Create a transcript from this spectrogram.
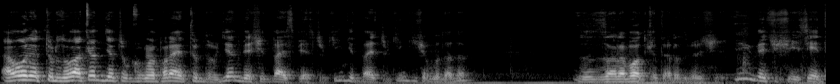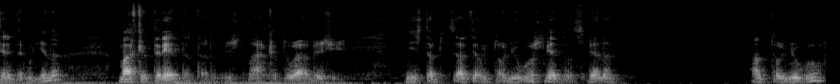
А он е трудовакът, дето ако направи трудов ден, беше 25 стотинки, 20 стотинки ще му дадат за заработката, разбираш. И вече 63-та година махат рентата, разбираш. Маха тогава беше министър-председател Антон Югов, смята смена Антон Югов,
